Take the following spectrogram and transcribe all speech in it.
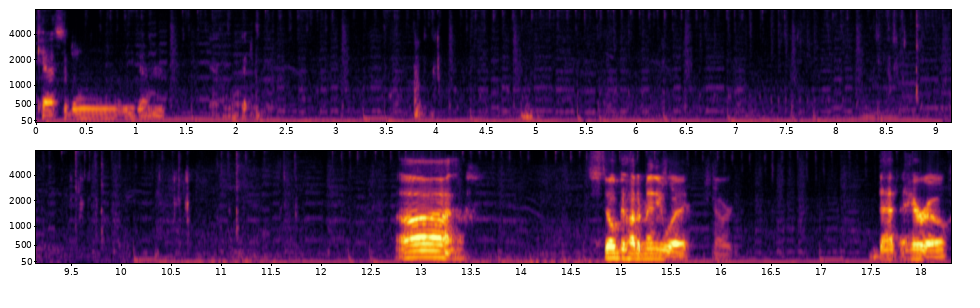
Kassadin, what are you doing? Careful. Okay. Ah, still got him anyway. Start. That arrow.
